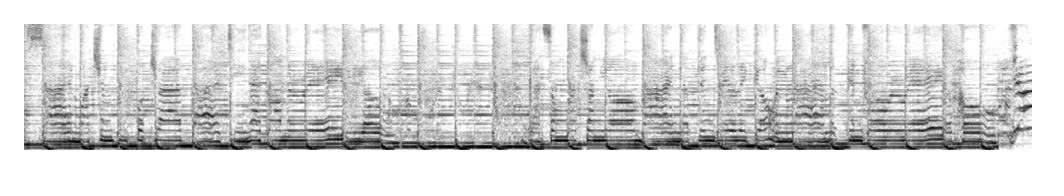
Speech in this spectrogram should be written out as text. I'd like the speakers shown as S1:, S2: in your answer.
S1: stop sign, watching people drive by. T-Mac on the radio. Got so much on your mind, nothing's really going right. Looking for a ray of hope.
